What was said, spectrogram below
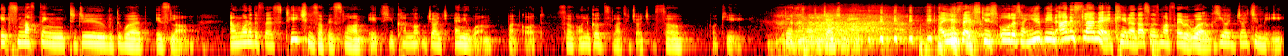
it's nothing to do with the word Islam. And one of the first teachings of Islam, it's you cannot judge anyone but God. So only God's allowed to judge us. So fuck you. Don't try to judge me. I use that excuse all the time. You being un-Islamic, you know, that's always my favorite word because you're judging me.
